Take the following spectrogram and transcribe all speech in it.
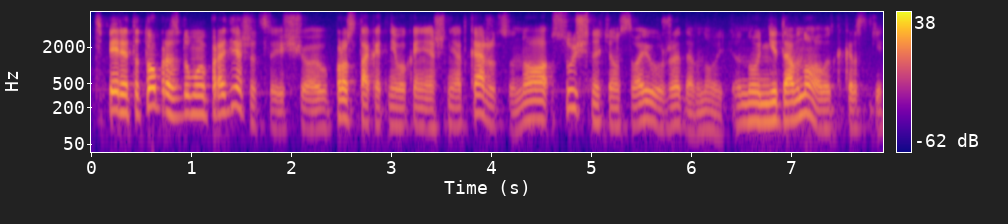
Теперь этот образ, думаю, продержится еще. Просто так от него, конечно, не откажутся. Но сущность он свою уже давно, ну не давно, а вот как раз таки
